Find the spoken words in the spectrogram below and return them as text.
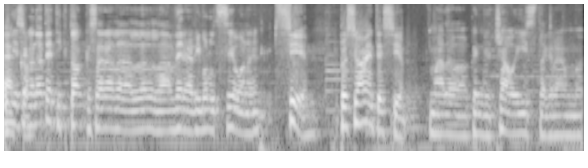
Quindi Ecco. secondo te TikTok sarà la, la- la vera rivoluzione? Sì, prossimamente sì. Madò, quindi ciao Instagram.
